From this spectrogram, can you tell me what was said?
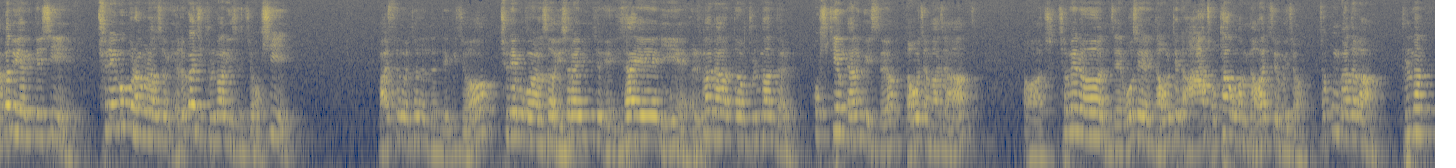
아까도 이야기했듯이 출애굽을 하고 나서 여러 가지 불만이 있었죠. 혹시 말씀을 들었는데 그죠? 출애굽을 하면서 이스라엘 민족 이스라엘이 얼마나 어떤 불만들 혹시 기억나는 거 있어요? 나오자마자 어, 처- 처음에는 이제 모세 나올 때는 아 좋다고 막 나왔죠, 그죠? 조금 가다가 불만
